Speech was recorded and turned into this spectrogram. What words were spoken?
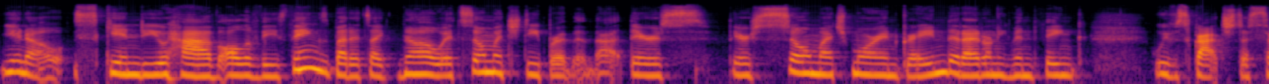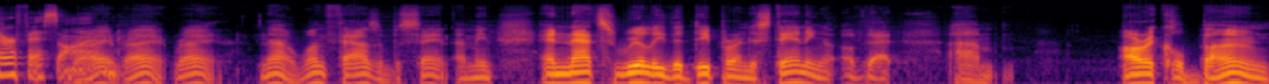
you know, skin do you have, all of these things. But it's like, no, it's so much deeper than that. There's, there's so much more ingrained that I don't even think we've scratched a surface on. Right, right, right. No, one thousand percent. I mean, and that's really the deeper understanding of that um, oracle bone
